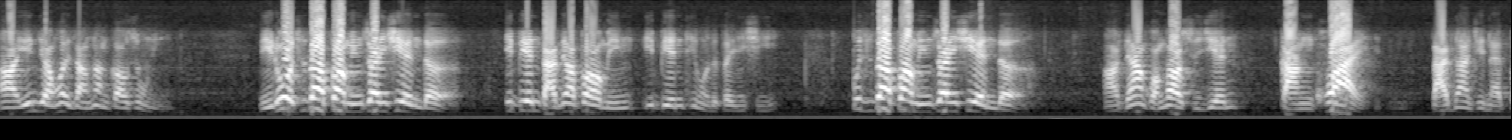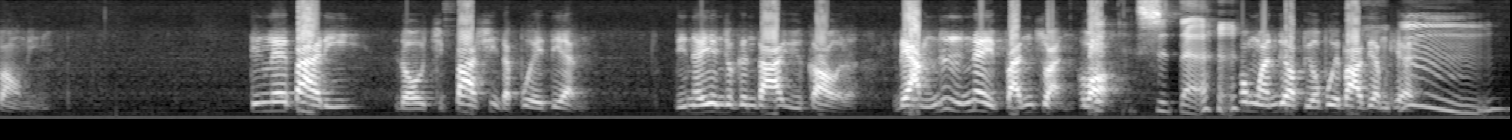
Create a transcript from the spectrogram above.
啊！演讲会场上告诉你，你如果知道报名专线的，一边打电话报名，一边听我的分析；不知道报名专线的，啊，等下广告时间，赶快打电话进来报名。顶礼拜二落一百四十八点，林和燕就跟大家预告了，两日内反转，好不好？是的。封完料标八点看。嗯。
